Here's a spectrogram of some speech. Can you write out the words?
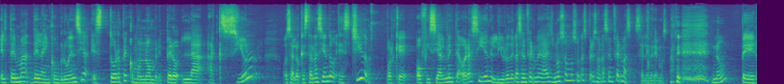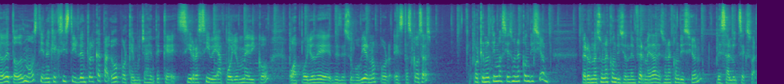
el tema de la incongruencia es torpe como nombre, pero la acción o sea, lo que están haciendo es chido, porque oficialmente ahora sí en el libro de las enfermedades no somos unas personas enfermas, celebremos, no, pero de todos modos tiene que existir dentro del catálogo porque hay mucha gente que sí recibe apoyo médico o apoyo desde su gobierno por estas cosas, porque en última sí es una condición, pero no es una condición de enfermedad, es una condición de salud sexual.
